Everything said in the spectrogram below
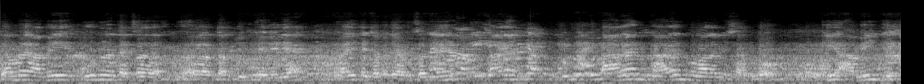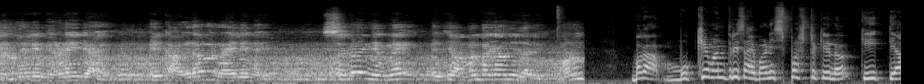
त्यामुळे आम्ही पूर्ण त्याचं तरतूद केलेली आहे. काही त्याच्यामध्ये अडचण नाही. कारण कारण कारण तुम्हाला मी सांगतो की आम्ही जे घेतलेले निर्णय जे आहेत हे कागदावर राहिले नाही सगळे निर्णय त्याची अंमलबजावणी झाली. म्हणून बघा मुख्यमंत्री साहेबांनी स्पष्ट केलं की त्या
